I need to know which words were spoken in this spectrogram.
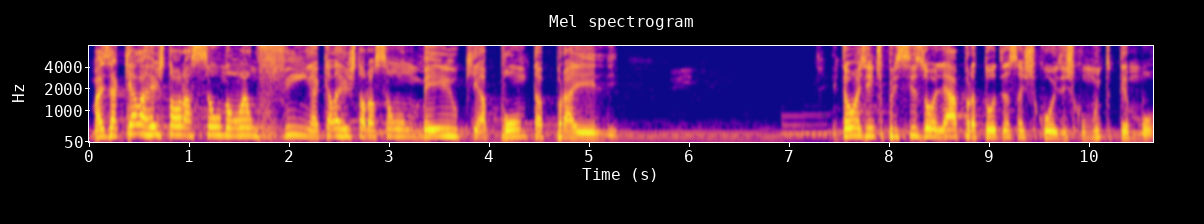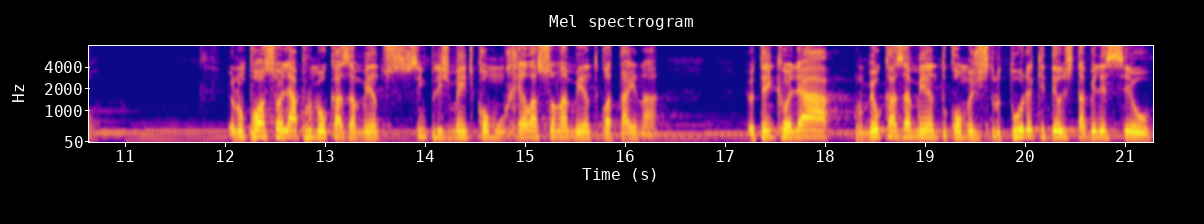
Mas aquela restauração não é um fim, aquela restauração é um meio que aponta para Ele. Então a gente precisa olhar para todas essas coisas com muito temor. Eu não posso olhar para o meu casamento simplesmente como um relacionamento com a Tainá. Eu tenho que olhar para o meu casamento como uma estrutura que Deus estabeleceu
